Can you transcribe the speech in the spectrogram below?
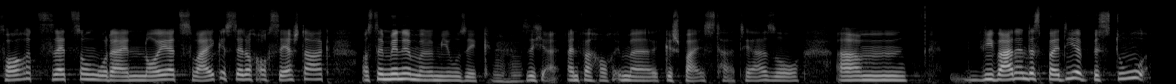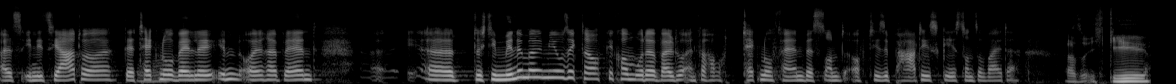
Fortsetzung oder ein neuer Zweig ist, der doch auch sehr stark aus der Minimal Music mhm. sich einfach auch immer gespeist hat. Ja, so, ähm, wie war denn das bei dir? Bist du als Initiator der mhm. Technowelle in eurer Band äh, äh, durch die Minimal Music draufgekommen oder weil du einfach auch Techno-Fan bist und auf diese Partys gehst und so weiter? Also ich gehe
